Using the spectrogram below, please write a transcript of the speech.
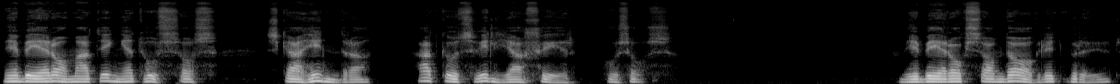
Vi ber om att inget hos oss ska hindra att Guds vilja sker hos oss. Vi ber också om dagligt bröd,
